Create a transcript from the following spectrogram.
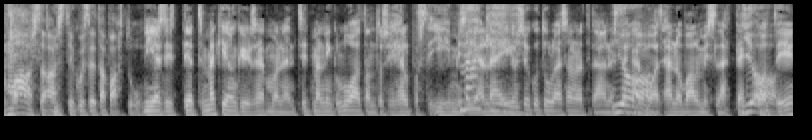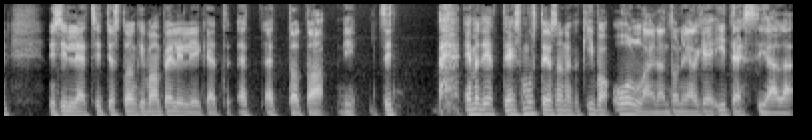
maassa asti, kun se tapahtuu. Niin ja siis, tiedätkö, mäkin on kyllä semmoinen, että sit mä niin kuin luotan tosi helposti ihmisiä. Mäkin. Ja näin, jos joku tulee sanoa, että äänestäkää mua, että hän on valmis lähteä Joo. kotiin. Niin silleen, että sit jos onkin vaan peliliike, että et, et, tota, niin sit en mä tiedä, eikö musta jos on aika kiva olla enää ton jälkeen itse siellä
